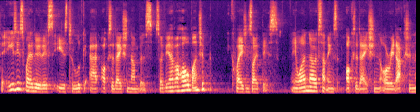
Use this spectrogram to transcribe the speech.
The easiest way to do this is to look at oxidation numbers. So if you have a whole bunch of equations like this, and you want to know if something's oxidation or reduction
